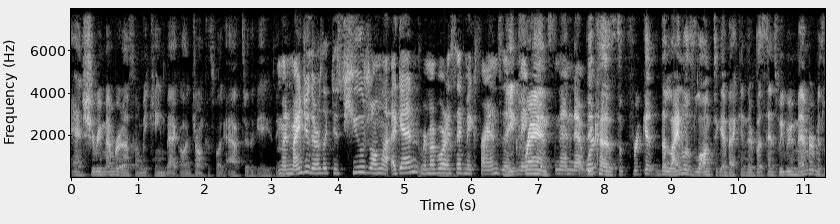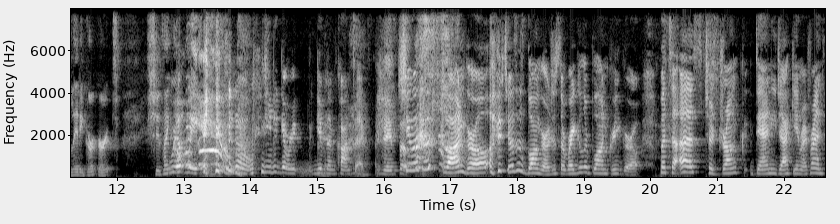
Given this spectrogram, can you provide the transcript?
And she remembered us when we came back all drunk as fuck after the gay thing. And mind you, there was like this huge long line. Again, remember what I said? Make friends and Make friends. and then network. because the freaking the line was long to get back in there. But since we remember Miss Lady Gergert, she's like, Wait, oh wait. No, we need to give, give Okay. them context. Okay, so She was this blonde girl. she was this blonde girl, just a regular blonde Greek girl. But to us, to drunk Danny, Jackie, and my friends,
